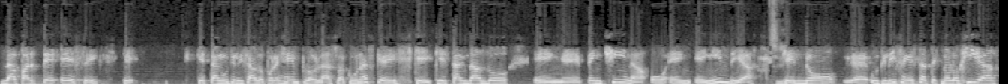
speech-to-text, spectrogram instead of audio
la parte S que que están utilizando. Por ejemplo, las vacunas que, que, están dando en, eh, en China o en, en India, que no eh, utilizan esta tecnología,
